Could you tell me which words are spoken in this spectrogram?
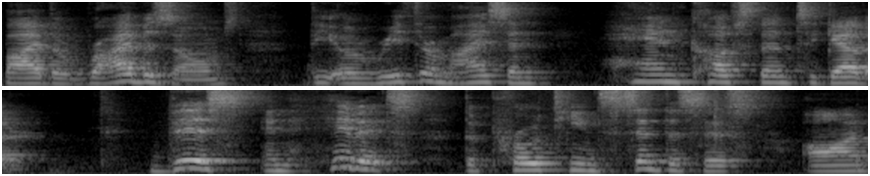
by the ribosomes, the erythromycin handcuffs them together. This inhibits the protein synthesis on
